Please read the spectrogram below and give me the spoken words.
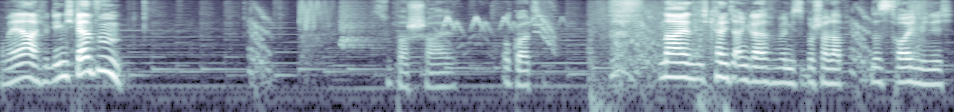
Komm her, ich will gegen dich kämpfen! Superschall. Oh Gott. Nein, ich kann nicht angreifen, wenn ich Superschall habe. Das traue ich mich nicht.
